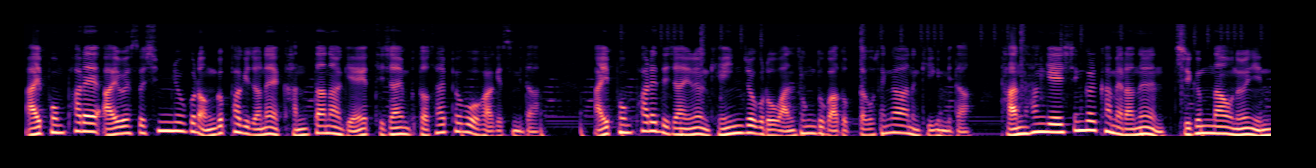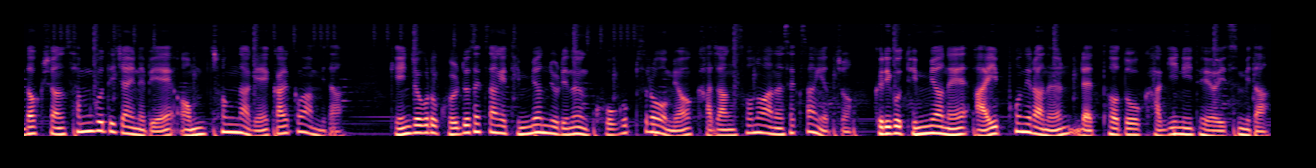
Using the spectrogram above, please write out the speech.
아이폰 8의 iOS 16을 언급하기 전에 간단하게 디자인부터 살펴보고 가겠습니다. 아이폰 8의 디자인은 개인적으로 완성도가 높다고 생각하는 기기입니다. 단 한 개의 싱글 카메라는 지금 나오는 인덕션 39 디자인에 비해 엄청나게 깔끔합니다. 개인적으로 골드 색상의 뒷면 유리는 고급스러우며 가장 선호하는 색상이었죠. 그리고 뒷면에 아이폰이라는 레터도 각인이 되어 있습니다.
